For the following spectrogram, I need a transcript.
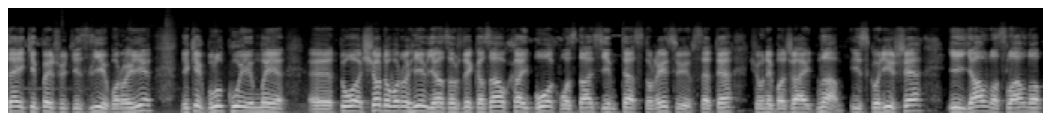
деякі пишуть і злі вороги, яких блокуємо ми. Е, то щодо ворогів, я завжди казав, хай Бог воздасть їм те сторицю і все те, що вони бажають нам. І скоріше, і явно, славно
